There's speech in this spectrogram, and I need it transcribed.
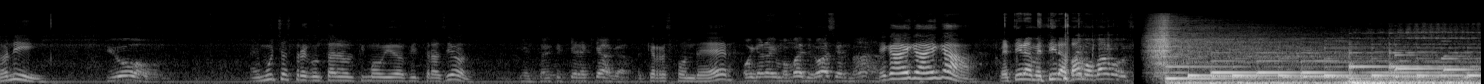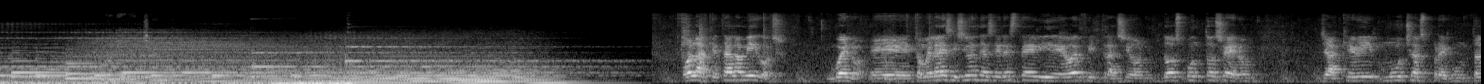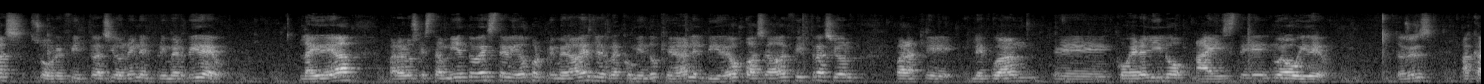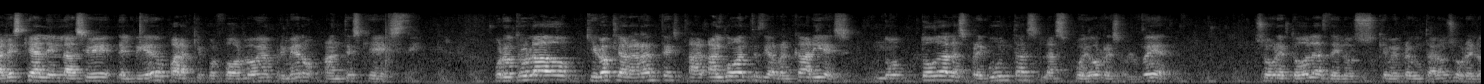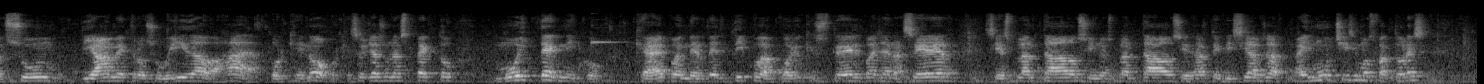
Johnny, ¿Qué hubo? hay muchas preguntas en el último video de filtración. ¿Y entonces qué quiere que haga? Hay que responder. Oigan a mi mamá, yo no voy a hacer nada. Venga, venga, venga. Mentira, mentira, vamos, vamos. Hola, ¿qué tal amigos? Bueno, eh, tomé la decisión de hacer este video de filtración 2.0 ya que vi muchas preguntas sobre filtración en el primer video. La idea, para los que están viendo este video por primera vez, les recomiendo que vean el video pasado de filtración para que le puedan eh, coger el hilo a este nuevo video. Entonces, acá les queda el enlace del video para que por favor lo vean primero antes que este. Por otro lado, quiero aclarar antes, algo antes de arrancar y es, no todas las preguntas las puedo resolver sobre todo las de los que me preguntaron sobre los zoom, diámetro, subida, bajada. ¿Por qué no? Porque eso ya es un aspecto muy técnico que va a depender del tipo de acuario que ustedes vayan a hacer, si es plantado, si no es plantado, si es artificial. O sea, hay muchísimos factores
